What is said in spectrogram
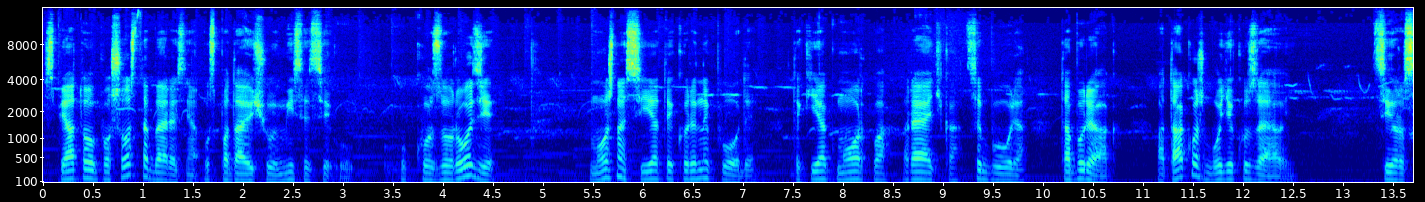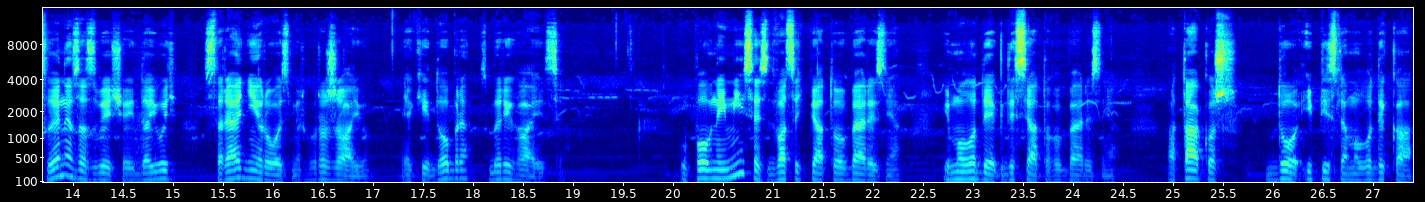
З 5 по 6 березня у спадаючому місяці у, козорозі можна сіяти коренеплоди, такі як морква, редька, цибуля та буряк, а також будь-яку зелень. Ці рослини зазвичай дають середній розмір врожаю, який добре зберігається. У повний місяць 25 березня і молодик 10 березня, а також до і після молодика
